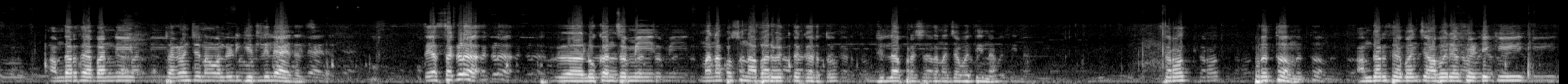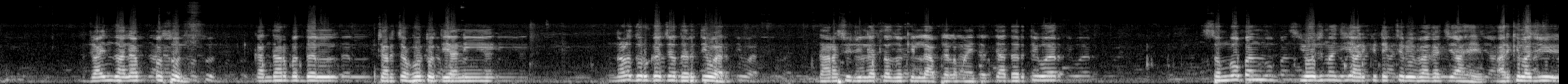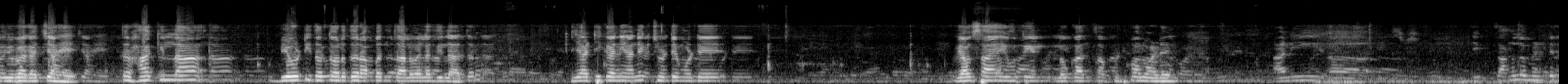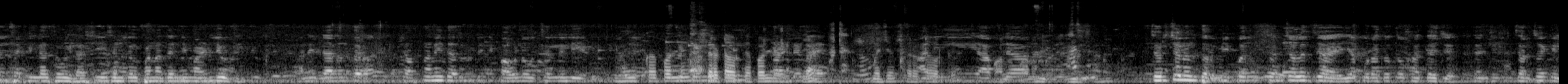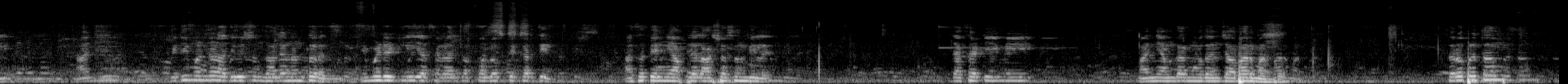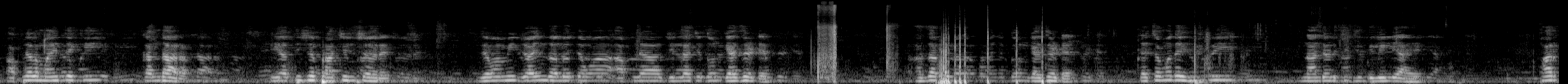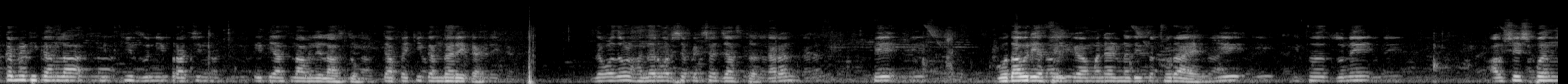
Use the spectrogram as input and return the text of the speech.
आमदार साहेबांनी सगळ्यांचे नाव ऑलरेडी घेतलेले आहेतच. त्या सगळं लोकांचं मी मनापासून आभार व्यक्त करतो. जिल्हा प्रशासनाच्या वतीनं. सर्वात प्रथम आमदार साहेबांचे आभार यासाठी की जॉईन झाल्यापासून कंधारबद्दल चर्चा होत होती आणि नळदुर्गच्या धर्तीवर धाराशिव जिल्ह्यातला जो किल्ला आपल्याला माहीत आहे त्या धर्तीवर संगोपन योजना जी आर्किटेक्चर विभागाची आहे आर्किओलॉजी विभागाची आहे तर हा किल्ला बीओटी तत्वावर जर आपण चालवायला दिला तर या ठिकाणी अनेक छोटे मोठे व्यवसाय होतील लोकांचा फुटफॉल वाढेल. आणि एक चांगलं मेंटेनन्स या किल्ल्याचं होईल अशी संकल्पना त्यांनी मांडली होती. आणि त्यानंतर शासनाने त्या दृष्टीने पावलं उचललेली आहे. म्हणजे आपल्या चर्चेनंतर मी पण संचालक जे आहे या पुरातत्व खात्याचे त्यांच्याशी चर्चा केली. आणि विधिमंडळ अधिवेशन झाल्यानंतरच इमिडिएटली या सगळ्यांचा फॉलोअप ते करतील असं त्यांनी आपल्याला आश्वासन दिलंय. त्यासाठी मी मान्य आमदार महोदयांचे आभार मानतो. सर्वप्रथम आपल्याला माहिती आहे की कंधार हे अतिशय प्राचीन शहर आहे. जेव्हा मी जॉईन झालो तेव्हा आपल्या जिल्ह्याचे दोन गॅझेट आहेत. हजार दीड दोन गॅझेट आहेत. त्याच्यामध्ये हिस्ट्री नांदेडची जी दिलेली आहे फार कमी ठिकाणला इतकी जुनी प्राचीन इतिहास लाभलेला असतो. त्यापैकी कंधार एक आहे. जवळजवळ हजार वर्षापेक्षा जास्त. कारण हे गोदावरी असेल किंवा मन्याड नदीचं खोरं आहे हे इथं जुने अवशेष पण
